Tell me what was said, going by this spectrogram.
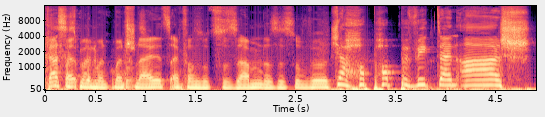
Das ist man, man, man schneidet es einfach so zusammen, dass es so wirkt. Ja, hopp, hopp, beweg deinen Arsch.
